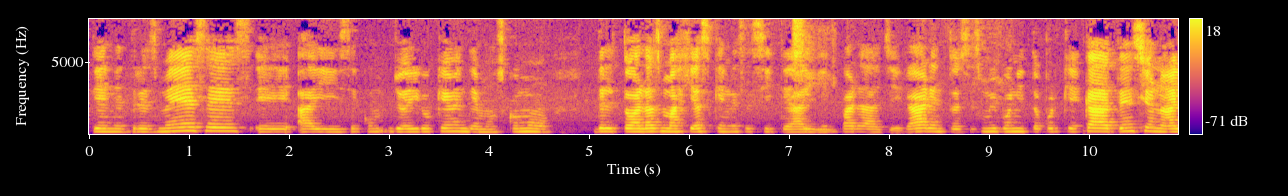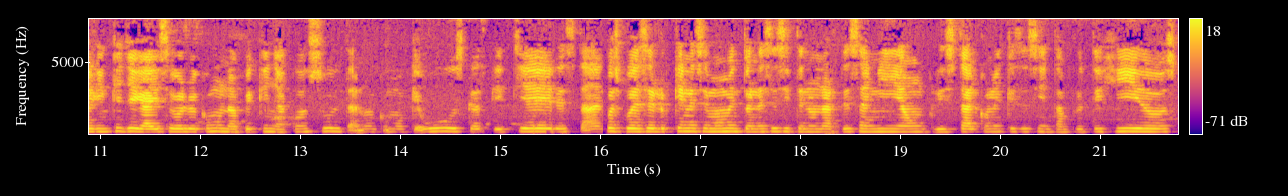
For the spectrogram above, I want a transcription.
tiene tres meses, eh, ahí se, yo digo que vendemos como de todas las magias que necesite alguien para llegar. Entonces es muy bonito porque cada atención a alguien que llega ahí se vuelve como una pequeña consulta, ¿no? Como que buscas, qué quieres, tal. Pues puede ser lo que en ese momento necesiten una artesanía, un cristal con el que se sientan protegidos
